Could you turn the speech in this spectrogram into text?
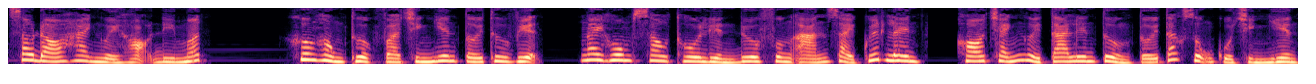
Sau đó hai người họ đi mất. Khương Hồng Thược và Trình Nhiên tới thư viện, ngay hôm sau thôi liền đưa phương án giải quyết lên, khó tránh người ta liên tưởng tới tác dụng của Trình Nhiên.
